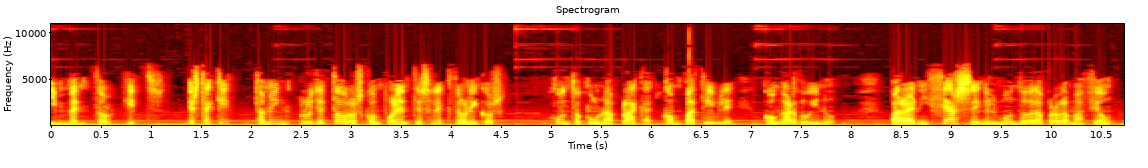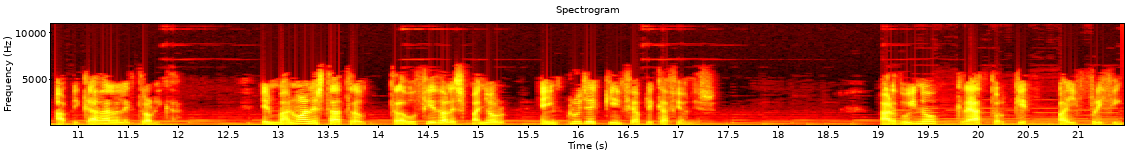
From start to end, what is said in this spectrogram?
Inventor Kits. Este kit también incluye todos los componentes electrónicos junto con una placa compatible con Arduino para iniciarse en el mundo de la programación aplicada a la electrónica. El manual está traducido al español e incluye 15 aplicaciones. Arduino Creator Kit by Freething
